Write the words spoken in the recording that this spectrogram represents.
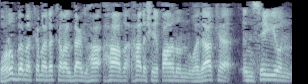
وربما كما ذكر البعض هذا هذا شيطان وذاك إنسي.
